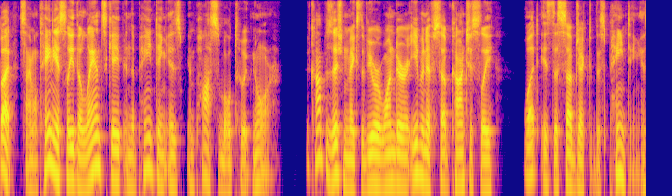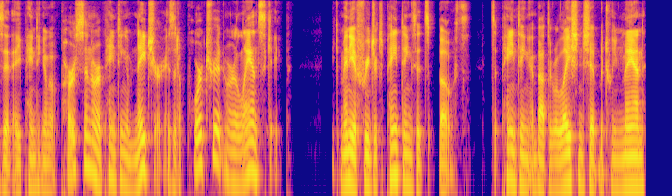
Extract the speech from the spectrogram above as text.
but simultaneously, the landscape in the painting is impossible to ignore. The composition makes the viewer wonder, even if subconsciously, what is the subject of this painting? Is it a painting of a person or a painting of nature? Is it a portrait or a landscape? Like many of Friedrich's paintings, it's both. It's a painting about the relationship between man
